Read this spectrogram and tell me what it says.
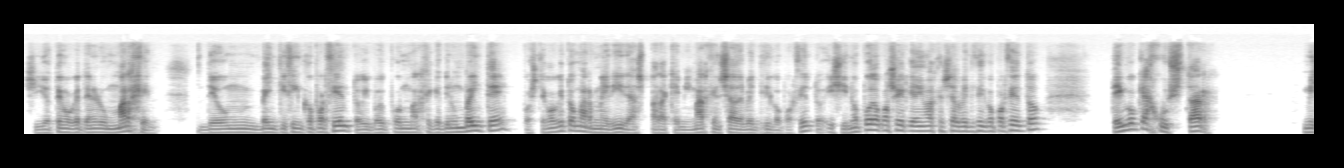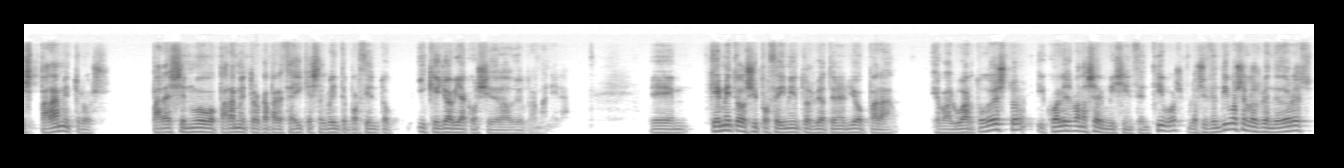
Si yo tengo que tener un margen de un 25% y voy por un margen que tiene un 20%, pues tengo que tomar medidas para que mi margen sea del 25%. Y si no puedo conseguir que mi margen sea del 25%, tengo que ajustar mis parámetros para ese nuevo parámetro que aparece ahí, que es el 20% y que yo había considerado de otra manera. Eh, ¿Qué métodos y procedimientos voy a tener yo para evaluar todo esto y cuáles van a ser mis incentivos. Los incentivos en los vendedores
